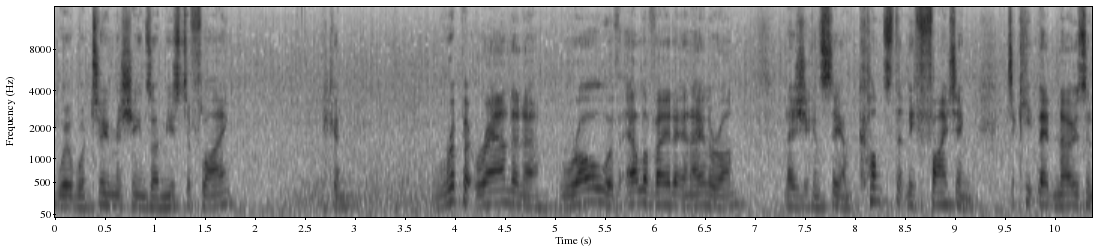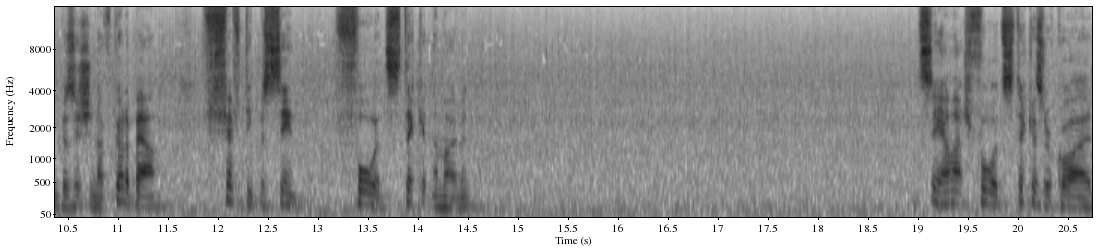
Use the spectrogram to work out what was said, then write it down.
World War II machines I'm used to flying. You can rip it round in a roll with elevator and aileron. And as you can see, I'm constantly fighting to keep that nose in position. I've got about 50% forward stick at the moment see how much forward stick is required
